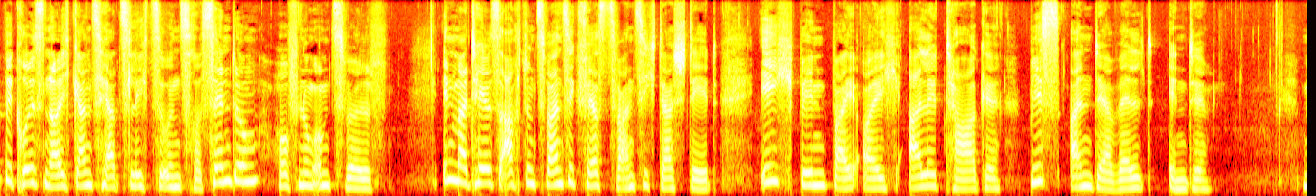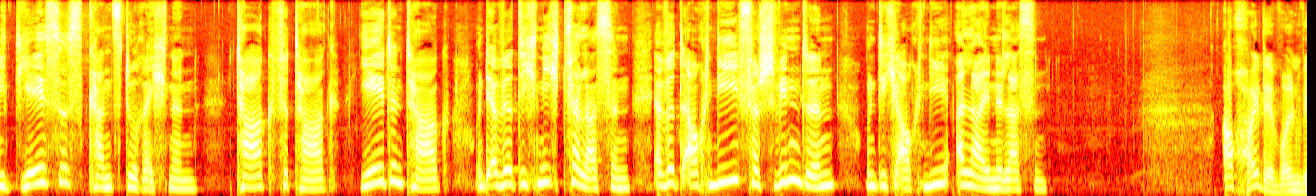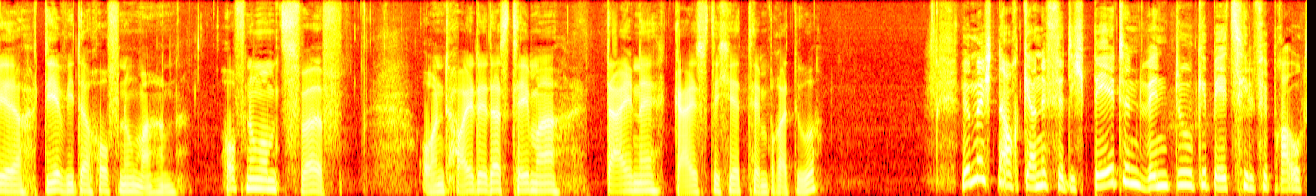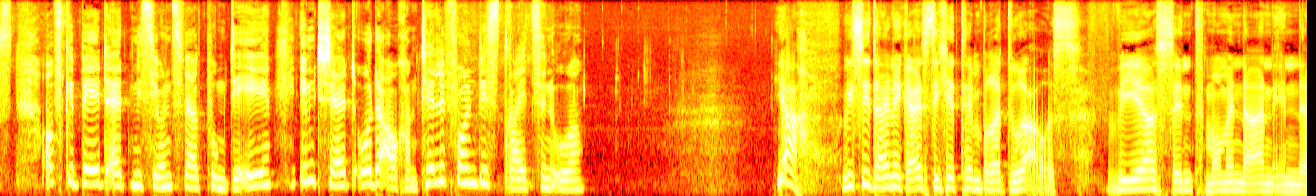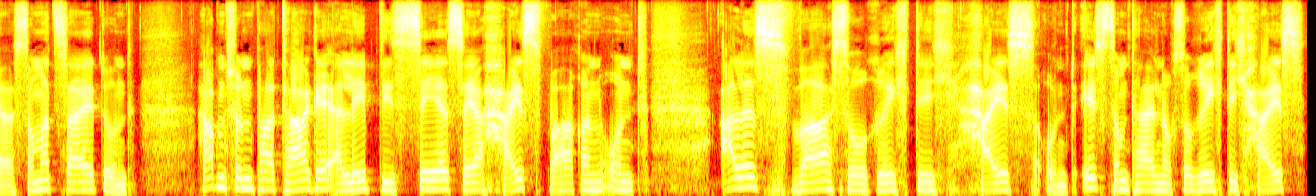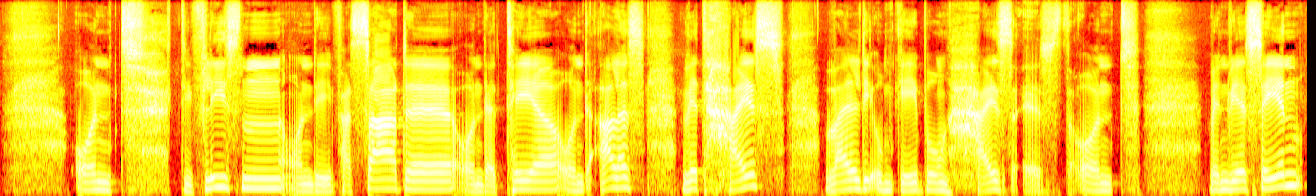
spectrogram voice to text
Wir begrüßen euch ganz herzlich zu unserer Sendung Hoffnung um 12. In Matthäus 28, Vers 20, da steht, ich bin bei euch alle Tage bis an der Weltende. Mit Jesus kannst du rechnen, Tag für Tag, jeden Tag, und er wird dich nicht verlassen, er wird auch nie verschwinden und dich auch nie alleine lassen. Auch heute wollen wir dir wieder Hoffnung machen. Hoffnung um 12. Und heute das Thema deine geistige Temperatur. Wir möchten auch gerne für dich beten, wenn du Gebetshilfe brauchst. Auf gebet.missionswerk.de, im Chat oder auch am Telefon bis 13 Uhr. Ja, wie sieht deine geistige Temperatur aus? Wir sind momentan in der Sommerzeit und haben schon ein paar Tage erlebt, die sehr, sehr heiß waren und alles war so richtig heiß und ist zum Teil noch so richtig heiß. Und die Fliesen und die Fassade und der Teer und alles wird heiß, weil die Umgebung heiß ist. Und wenn wir sehen,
